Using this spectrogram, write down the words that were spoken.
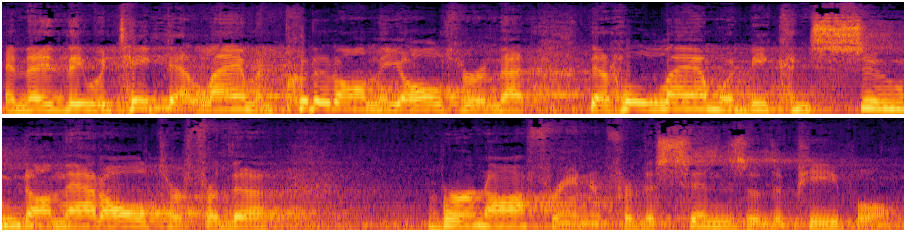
And they, they would take that lamb and put it on the altar, and that, that whole lamb would be consumed on that altar for the burnt offering and for the sins of the people.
